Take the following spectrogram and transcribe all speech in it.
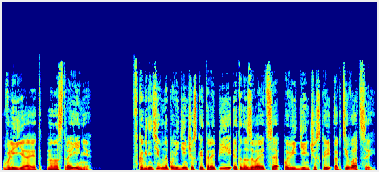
влияет на настроение. В когнитивно-поведенческой терапии это называется поведенческой активацией.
